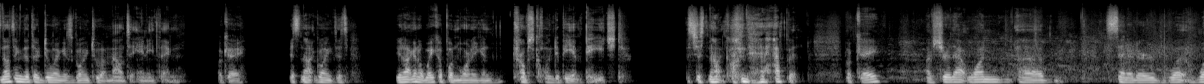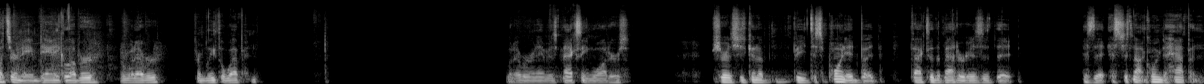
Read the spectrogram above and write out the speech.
nothing that they're doing is going to amount to anything. Okay. It's not going to, you're not going to wake up one morning and Trump's going to be impeached. It's just not going to happen. Okay. I'm sure that one uh, senator, what, what's her name, Danny Glover or whatever from Lethal Weapon, whatever her name is, Maxine Waters. I'm sure she's going to be disappointed, but fact of the matter is, is that is that it's just not going to happen.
